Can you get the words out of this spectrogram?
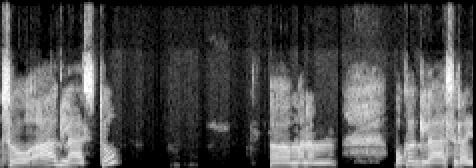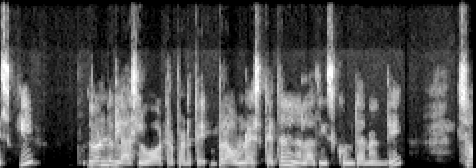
సో ఆ గ్లాస్తో మనం ఒక గ్లాస్ రైస్కి రెండు గ్లాసులు వాటర్ పడతాయి. బ్రౌన్ రైస్కి అయితే నేను అలా తీసుకుంటానండి. సో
